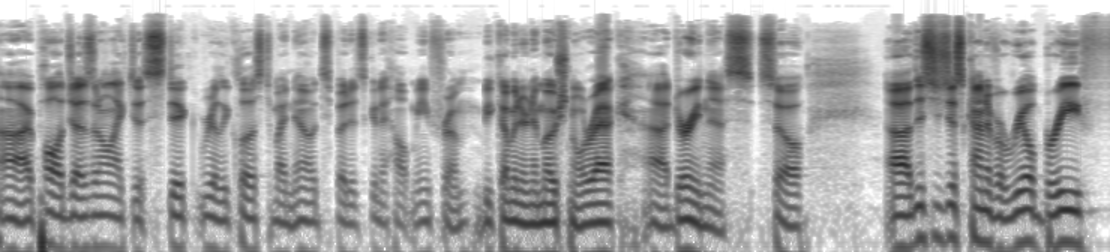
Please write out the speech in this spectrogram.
Uh, I apologize. I don't like to stick really close to my notes, but it's going to help me from becoming an emotional wreck uh, during this. So, uh, this is just kind of a real brief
